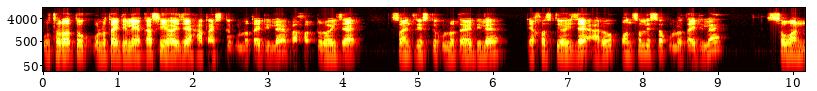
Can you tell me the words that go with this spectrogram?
ওঠৰটোক ওলটাই দিলে একাশী হৈ যায় সাতাইছটোক ওলটাই দিলে বাসত্তৰ হৈ যায় ছয়ত্ৰিছটোক ওলটাই দিলে তেষষ্ঠি হৈ যায় আৰু পঞ্চল্লিছক ওলটাই দিলে চৌৱান্ন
